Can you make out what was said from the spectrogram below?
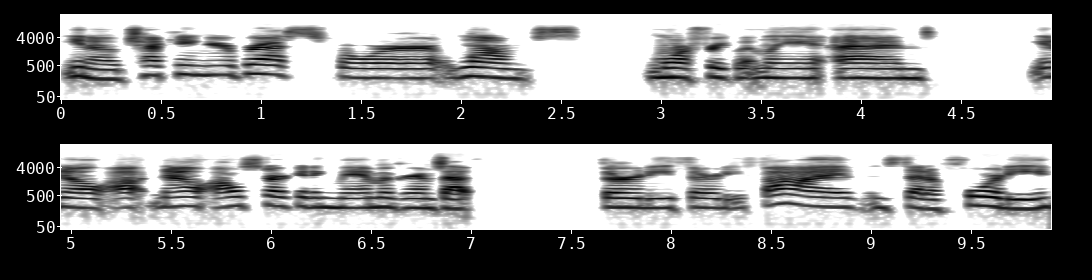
you know, checking your breasts for lumps more frequently. And, you know, now I'll start getting mammograms at 30, 35 instead of 40.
